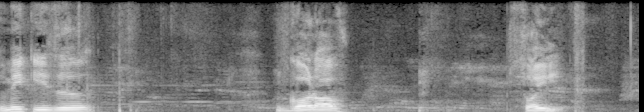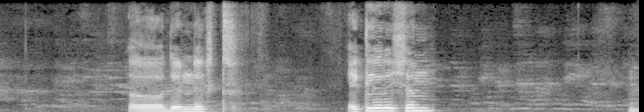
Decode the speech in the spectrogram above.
humic is a god of soil. Uh, then next acceleration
